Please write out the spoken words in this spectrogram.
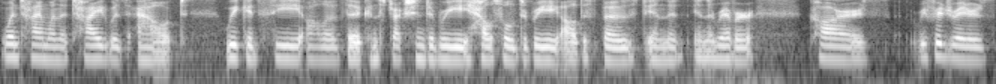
one time when the tide was out, we could see all of the construction debris, household debris, all disposed in the in the river, cars, refrigerators,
